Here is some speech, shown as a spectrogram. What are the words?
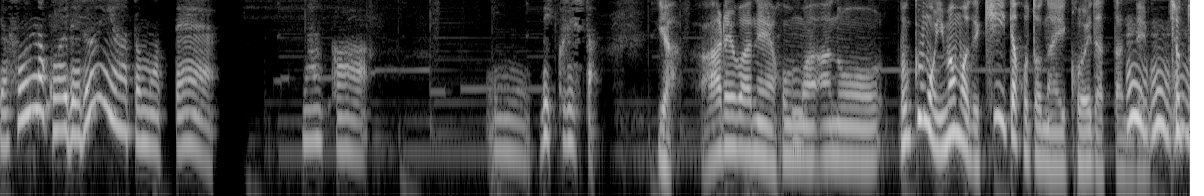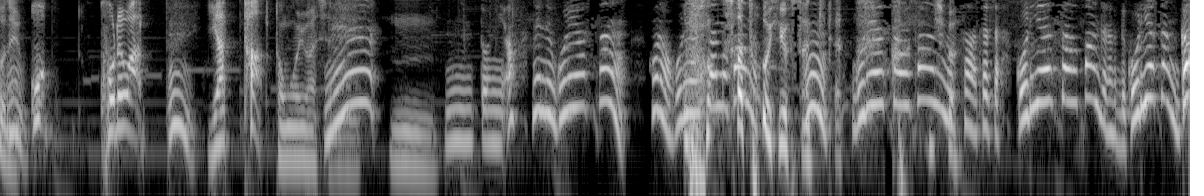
いや、そんな声出るんやと思って、なんか、うん、びっくりした。いや、あれはね、ほんま、あの、僕も今まで聞いたことない声だったんで、うんうんうんうんちょっとね、おこれは、うん。やったと思いましたね。ねうん。本当に。あ、ねえねえ、ゴリアスさん。ほら、ゴリアスさんのファンの。佐藤優さん来た。うん、ゴリアスさんファンのさ、ちゃちゃ、ゴリアスさんファンじゃなくて、ゴリアスさんが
